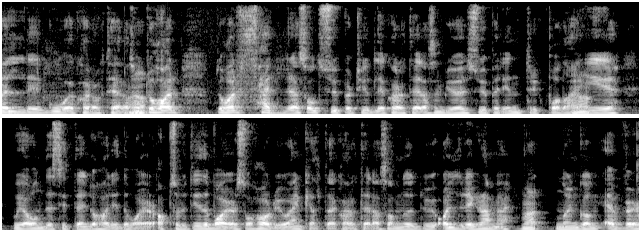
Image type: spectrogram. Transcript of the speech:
Veldig gode karakterer. Ja. du, har, du har færre sånn supertydelige karakterer som gjør superinntrykk på deg i We Own The City enn du har i The Wire. Absolutt I The Wire så har du jo enkelte karakterer som du aldri glemmer. Nei. Noen gang ever.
